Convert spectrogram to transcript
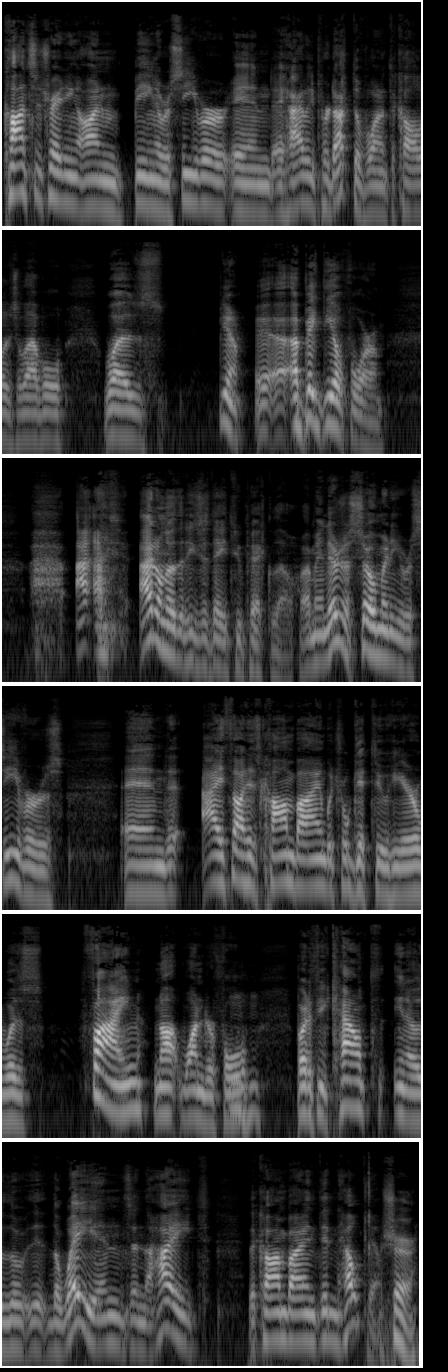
concentrating on being a receiver and a highly productive one at the college level was, you know, a big deal for him. I, I, I don't know that he's a day two pick though. I mean, there's just so many receivers, and I thought his combine, which we'll get to here, was fine, not wonderful. Mm-hmm. But if you count, you know, the the weigh-ins and the height, the combine didn't help him. Sure,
